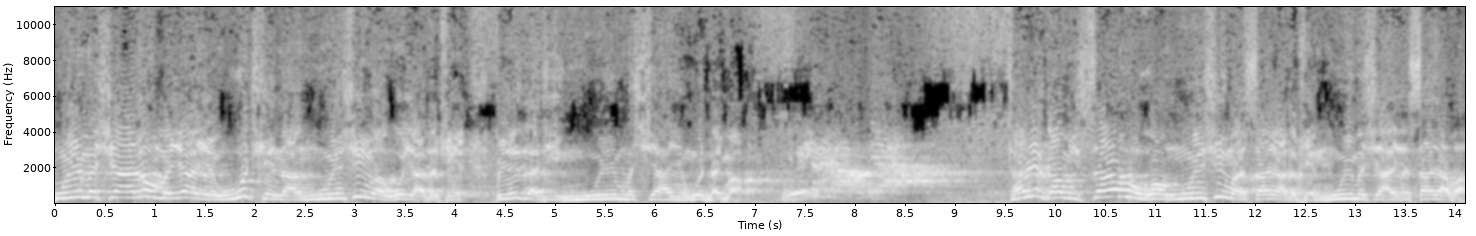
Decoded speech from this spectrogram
ငွေမရှာလို့မရရင်ဝတ်ချင်တာငွေရှိမှဝတ်ရတဲ့ဖြင့်ပရိသတ်ကြီးငွေမရှာရင်ဝတ်နိုင်မှာဝတ်နိုင်ပါဗျာဒါပြကောင်းပြီစားဖို့ကောငွေရှိမှစားရတဲ့ဖြင့်ငွေမရှာရင်စားရပါ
